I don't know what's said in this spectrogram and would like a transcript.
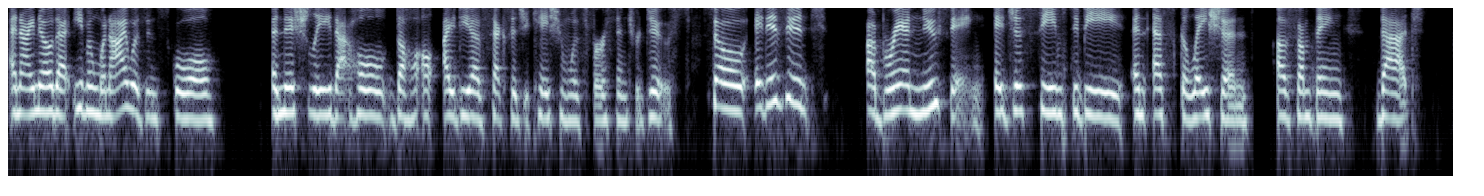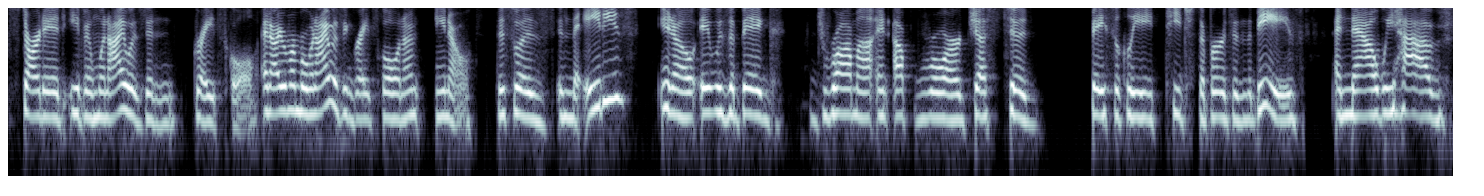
And I know that even when I was in school, initially that whole the whole idea of sex education was first introduced. So it isn't a brand new thing. It just seems to be an escalation of something that started even when I was in grade school. And I remember when I was in grade school and I'm, you know, this was in the 80s, you know, it was a big drama and uproar just to basically teach the birds and the bees. And now we have,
